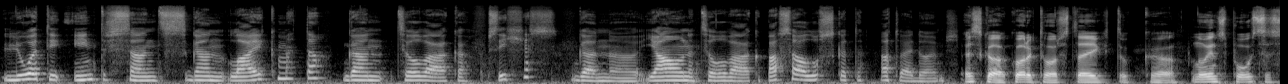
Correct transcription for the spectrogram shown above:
ļoti interesants gan laikmeta, gan cilvēka psihes gan uh, jauna cilvēka pasaules uzskata atveidojums. Es kā korektors teiktu, ka no vienas puses,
